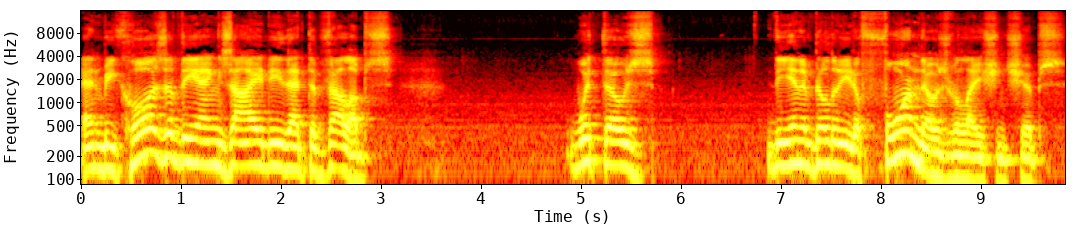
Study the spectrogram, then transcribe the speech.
And because of the anxiety that develops with those, the inability to form those relationships,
